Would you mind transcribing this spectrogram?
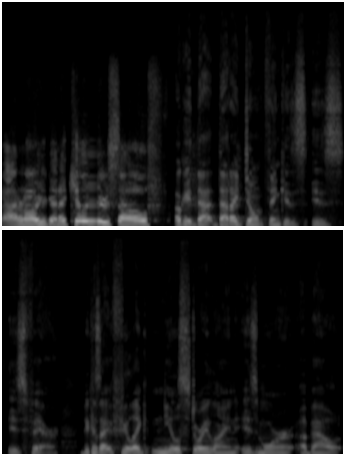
I don't know, you're gonna kill yourself. Okay, that that I don't think is is is fair because I feel like Neil's storyline is more about.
